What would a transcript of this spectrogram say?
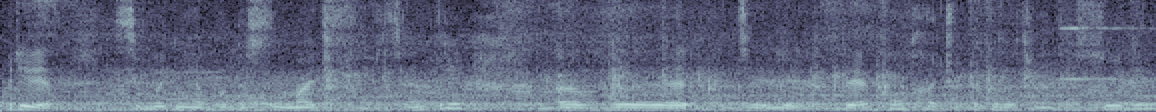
привет! Сегодня я буду снимать в центре, э, в отделе Дека. Хочу показать вам посуду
